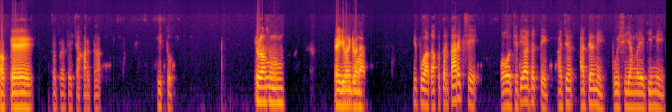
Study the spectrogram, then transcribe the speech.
Oke, Pelacur Jakarta. Gitu. Itu langsung eh gimana gimana? buat aku tertarik sih. Oh, jadi ada teh, aja ada nih puisi yang kayak gini.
